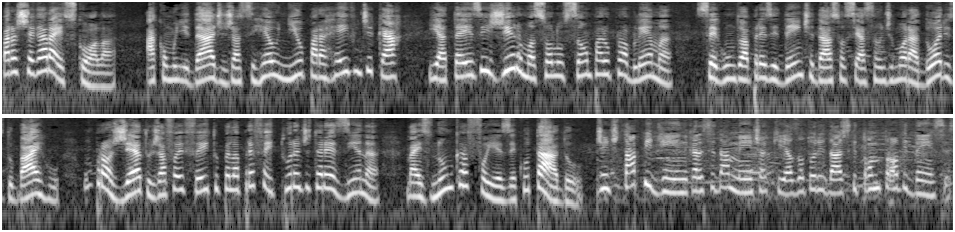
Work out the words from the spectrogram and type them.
para chegar à escola. A comunidade já se reuniu para reivindicar e até exigir uma solução para o problema. Segundo a presidente da Associação de Moradores do bairro, um projeto já foi feito pela Prefeitura de Teresina, mas nunca foi executado. A gente está pedindo encarecidamente aqui às autoridades que tomem providências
